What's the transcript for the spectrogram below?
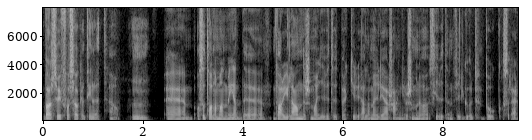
Bara så vi får saker och ting rätt. Ja. Mm. Ehm, och så talar man med eh, Varje Lander som har givit ut böcker i alla möjliga genrer och som nu har skrivit en feelgood-bok och sådär.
